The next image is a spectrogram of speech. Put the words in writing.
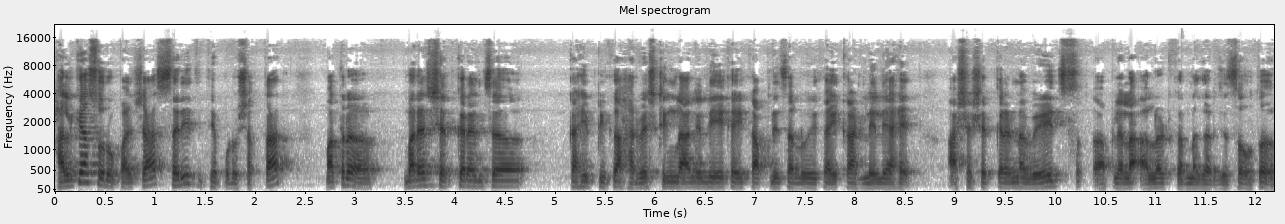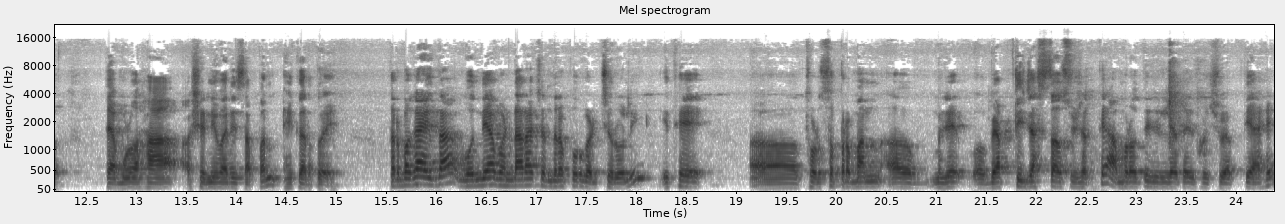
हलक्या स्वरूपाच्या सरी तिथे पडू शकतात. मात्र बऱ्याच शेतकऱ्यांचं काही पिकं हार्वेस्टिंगला आलेली आहे काही कापणी चालू आहे काही काढलेले आहेत. अशा शेतकऱ्यांना वेळीच आपल्याला अलर्ट करणं गरजेचं होतं. त्यामुळं हा शनिवारीच आपण हे करतोय. तर बघा एकदा गोंदिया भंडारा चंद्रपूर गडचिरोली इथे थोडंसं प्रमाण म्हणजे व्याप्ती जास्त असू शकते. अमरावती जिल्ह्यातही थोडीशी व्याप्ती आहे.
